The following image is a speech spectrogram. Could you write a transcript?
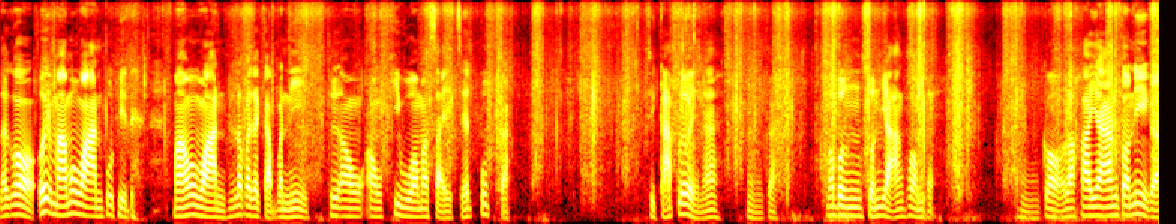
แล้วก็เอ้ย มาเมื่อวานพูดผิด มาเมื่อวานแล้วก็จะกลับวันนี้ คือเอาเอาขี้วัวมาใส่เสร็จปุ๊บกะสิกลับเลยนะออกะมาเบิงสวนยางพร้อมเลยก็ราคายางตอนนี้กะ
